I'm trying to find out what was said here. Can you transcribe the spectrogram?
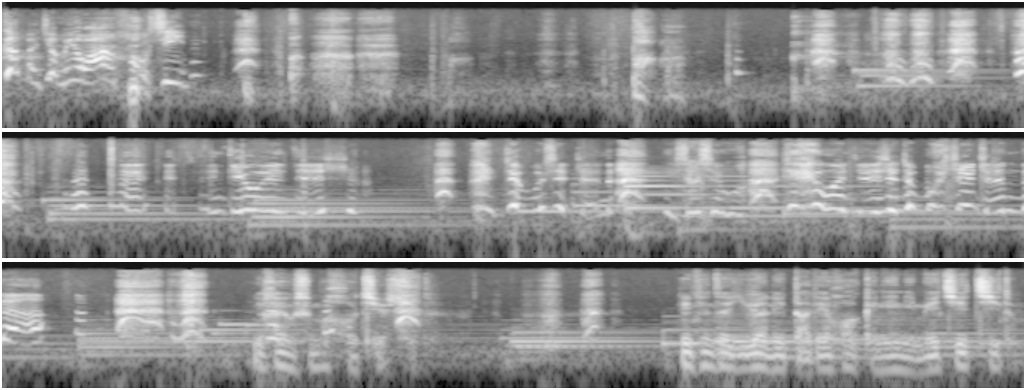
根本就没有安好心。爸，你听我解释，这不是真的，你相信我，你听我解释，这不是真的。你还有什么好解释的？那天在医院里打电话给你，你没接，记得吗？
